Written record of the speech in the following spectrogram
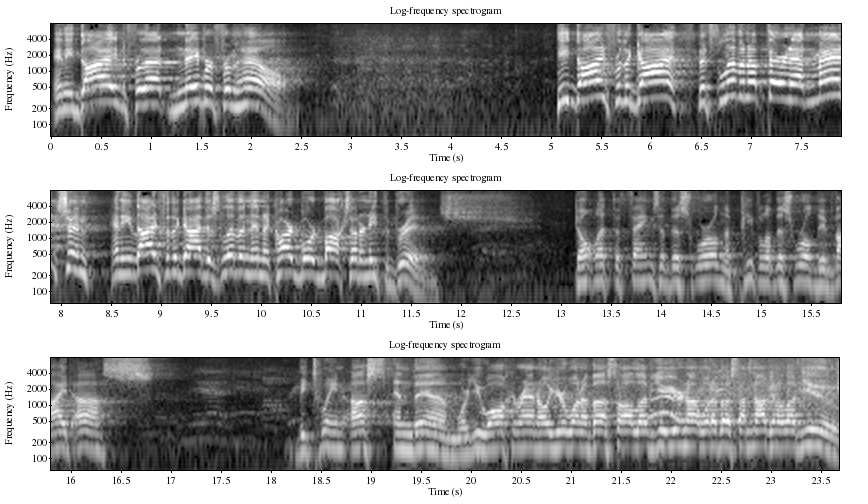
and he died for that neighbor from hell. He died for the guy that's living up there in that mansion, and he died for the guy that's living in a cardboard box underneath the bridge. Don't let the things of this world and the people of this world divide us between us and them, where you walk around, oh, you're one of us, I'll love you, you're not one of us, I'm not going to love you.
